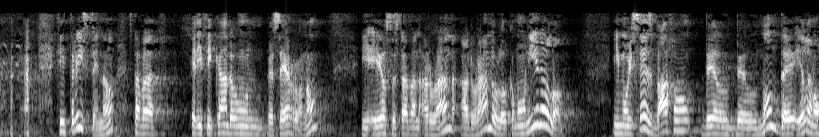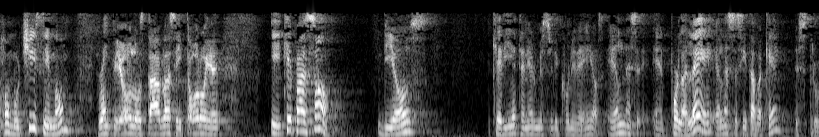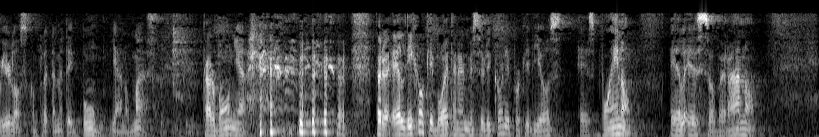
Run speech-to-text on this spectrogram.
Qué triste, ¿no? Estaba edificando un becerro, ¿no? Y ellos estaban adorándolo como un ídolo. Y Moisés bajo del, monte, él enojó muchísimo, rompió las tablas y todo. ¿Y qué pasó? Dios quería tener misericordia de ellos. Él, eh, por la ley, él necesitaba qué? Destruirlos completamente. Boom, ya no más. Carbón ya. Pero él dijo que voy a tener misericordia porque Dios es bueno. Él es soberano.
